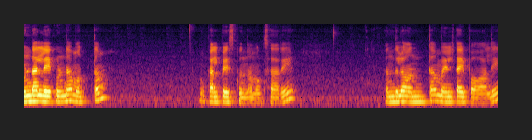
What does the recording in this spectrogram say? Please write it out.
ఉండలు లేకుండా మొత్తం కలిపేసుకుందాం ఒకసారి. అందులో అంతా మెల్ట్ అయిపోవాలి.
